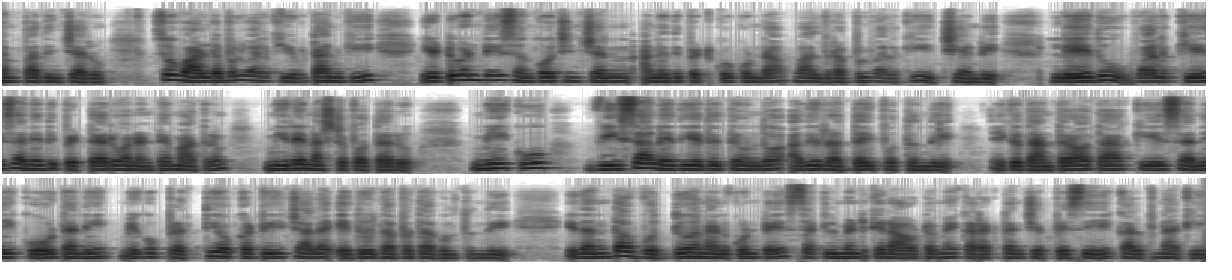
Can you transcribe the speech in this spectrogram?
సంపాదించారు. సో వాళ్ళ డబ్బులు వాళ్ళకి ఇవ్వటానికి ఎటువంటి సంకోచించన్ అనేది పెట్టుకోకుండా వాళ్ళ డబ్బులు వాళ్ళకి ఇచ్చేయండి. లేదు వాళ్ళు కేసు అనేది పెట్టారు అని అంటే మాత్రం మీరే నష్టపోతారు. మీకు వీసా అనేది ఏదైతే ఉందో అది రద్దయిపోతుంది. ఇక దాని తర్వాత కేసు అని కోర్ట్ అని మీకు ప్రతి ఒక్కటి చాలా ఎదురు దెబ్బ తగులుతుంది. ఇదంతా వద్దు అని అనుకుంటే సెటిల్మెంట్కి రావటమే కరెక్ట్ అని చెప్పేసి కల్పనకి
